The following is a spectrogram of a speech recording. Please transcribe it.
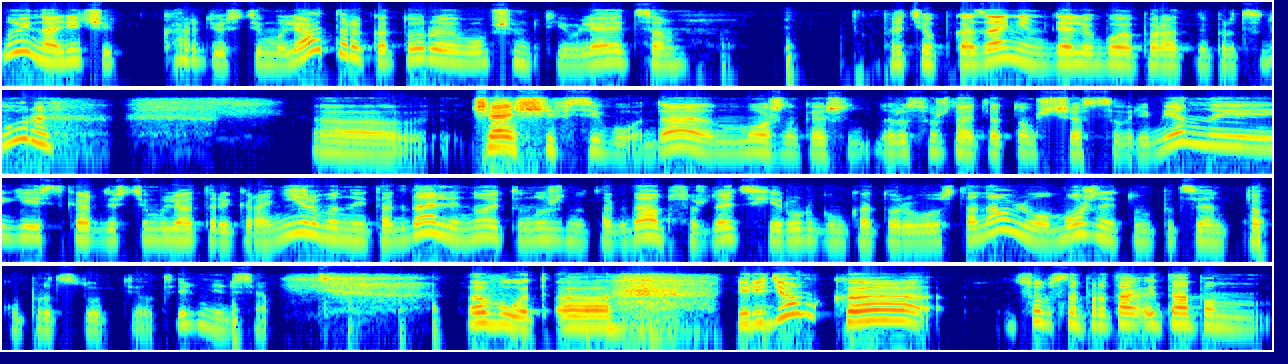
Ну и наличие кардиостимулятора, которое, в общем-то, является противопоказанием для любой аппаратной процедуры. Э, чаще всего, да, можно, конечно, рассуждать о том, что сейчас современные есть кардиостимуляторы, экранированные и так далее, но это нужно тогда обсуждать с хирургом, который его устанавливал, можно этому пациенту такую процедуру делать или нельзя. Вот, э, перейдем к, собственно, этапам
